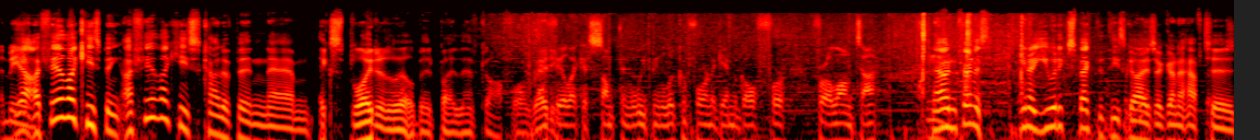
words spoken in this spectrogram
I mean, yeah, I feel like he's been. I feel like he's kind of been um, exploited a little bit by LIV Golf already. I feel like it's something that we've been looking for in a game of golf for, for a long time. Now, in fairness, you know, you would expect that these guys are going to have to,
